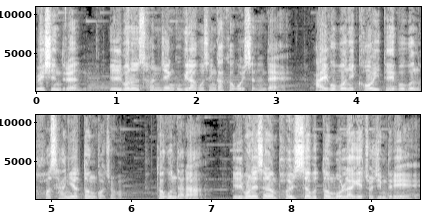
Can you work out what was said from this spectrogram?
외신들은 일본은 선진국이라고 생각하고 있었는데 알고 보니 거의 대부분 허상이었던 거죠. 더군다나 일본에서는 벌써부터 몰락의 조짐들이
